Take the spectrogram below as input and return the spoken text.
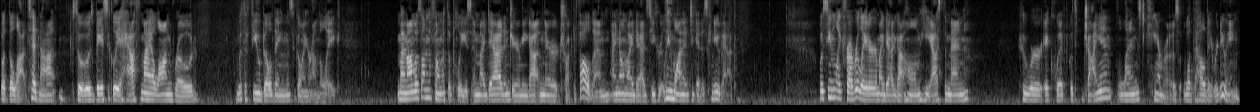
but the lots had not. So it was basically a half mile long road with a few buildings going around the lake. My mom was on the phone with the police, and my dad and Jeremy got in their truck to follow them. I know my dad secretly wanted to get his canoe back. What seemed like forever later, my dad got home. He asked the men who were equipped with giant lensed cameras what the hell they were doing.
